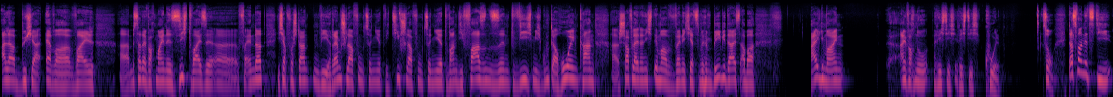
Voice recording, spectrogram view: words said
aller Bücher ever, weil äh, es hat einfach meine Sichtweise äh, verändert. Ich habe verstanden, wie REM-Schlaf funktioniert, wie Tiefschlaf funktioniert, wann die Phasen sind, wie ich mich gut erholen kann. Äh, Schaffe leider nicht immer, wenn ich jetzt mit dem Baby da ist, aber allgemein äh, einfach nur richtig, richtig cool. So, das waren jetzt die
